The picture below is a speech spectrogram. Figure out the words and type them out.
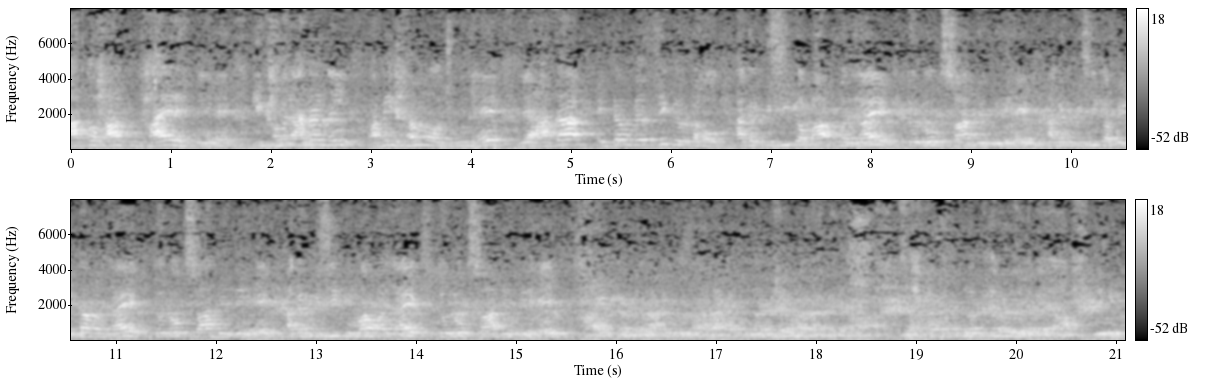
हाथों हाथ उठाए रहते हैं कि घबराना नहीं, अभी हम मौजूद हैं। लिहाजा एकदम बेफिक्र रहो, अगर किसी का बाप मर जाए तो लोग साथ देते हैं। अगर किसी का बेटा मर जाए तो लोग साथ देते हैं। अगर किसी की माँ मर जाए तो लोग साथ देते हैं। हाय करबला तो ज़हरा का पूरा घर मारा गया ज़हरा का पूरा घर उजड़ गया लेकिन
